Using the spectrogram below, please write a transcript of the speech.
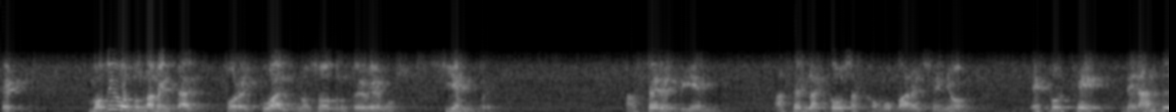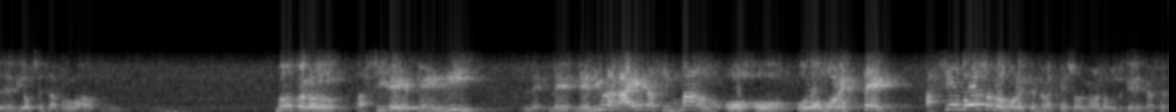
el motivo fundamental por el cual nosotros debemos siempre hacer el bien, hacer las cosas como para el Señor, es porque delante de Dios es aprobado. No, pero así le, di, le, di una galleta sin mano o, o lo molesté. Haciendo eso lo molesté. No es que eso no es lo que tú tienes que hacer.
